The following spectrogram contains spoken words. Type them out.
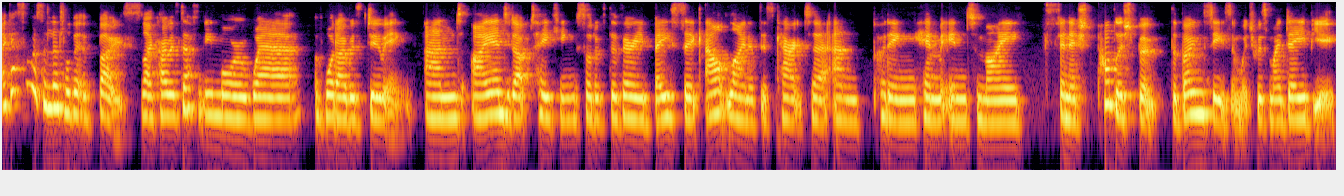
I guess it was a little bit of both. Like I was definitely more aware of what I was doing. And I ended up taking sort of the very basic outline of this character and putting him into my finished published book, The Bone Season, which was my debut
